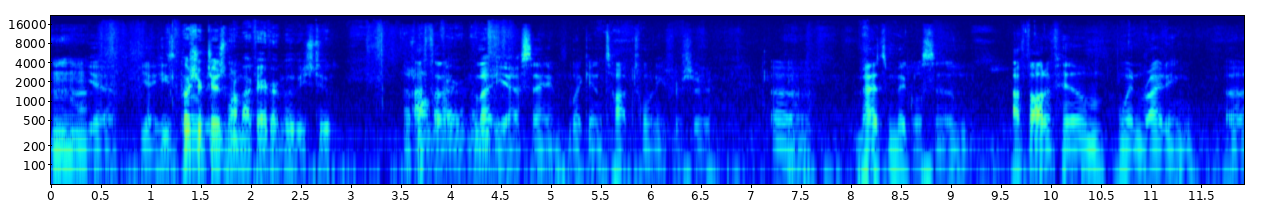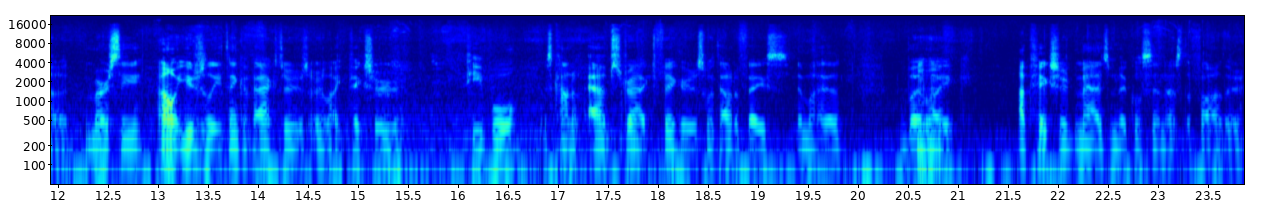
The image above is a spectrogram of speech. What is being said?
mm-hmm. Yeah, yeah. He's Pusher. Two is one of my favorite movies too. That's I one of my thought, favorite but movies. yeah, same. Like in top twenty for sure. Uh, Mhm. Mads Mikkelsen. I thought of him when writing uh, Mercy. I don't usually think of actors or like picture people as kind of abstract figures without a face in my head, but Mhm. like I pictured Mads Mikkelsen as the father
